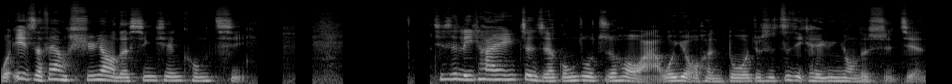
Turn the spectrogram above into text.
我一直非常需要的新鲜空气。其实离开正职的工作之后啊，我有很多就是自己可以运用的时间，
